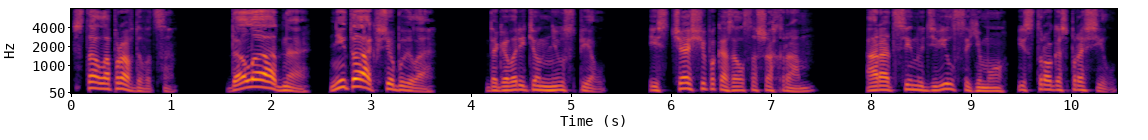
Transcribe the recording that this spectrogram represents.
стал оправдываться. «Да ладно! Не так все было!» Договорить он не успел. Из чаще показался Шахрам. Аратсин удивился ему и строго спросил.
